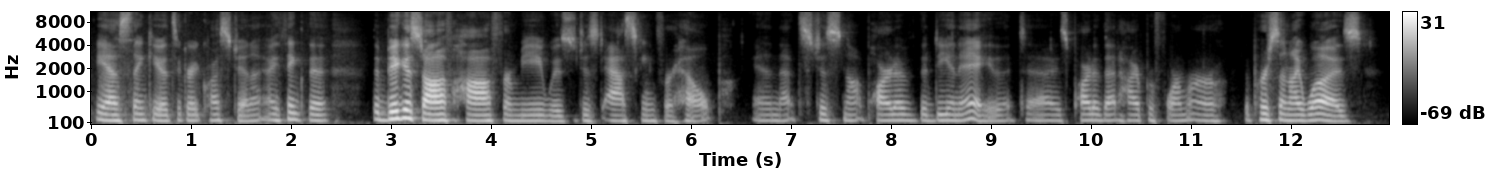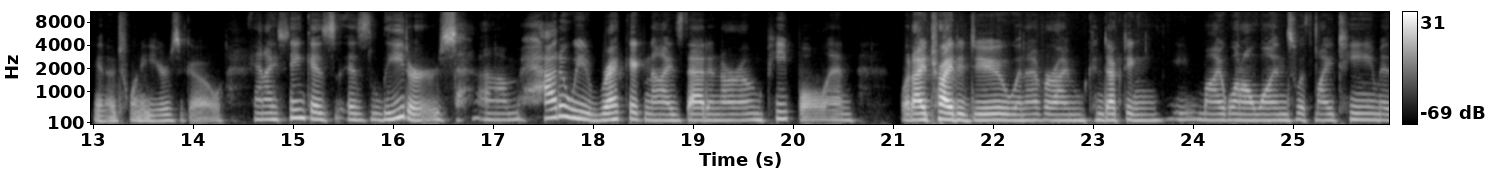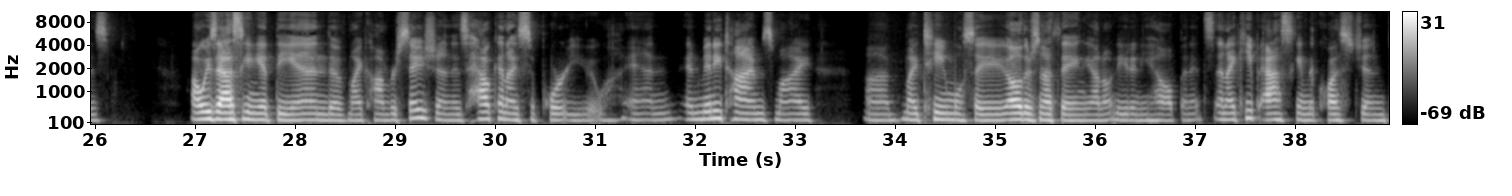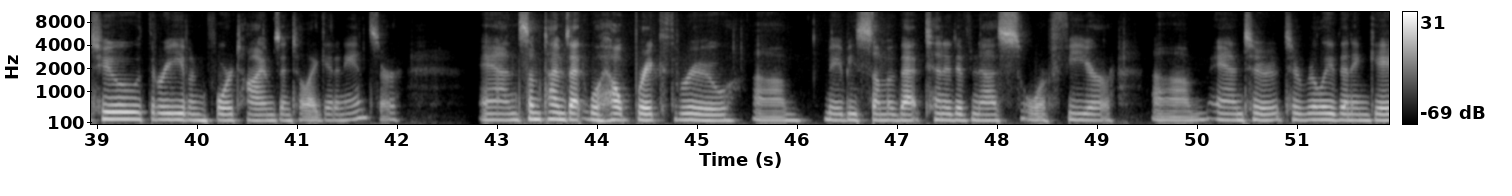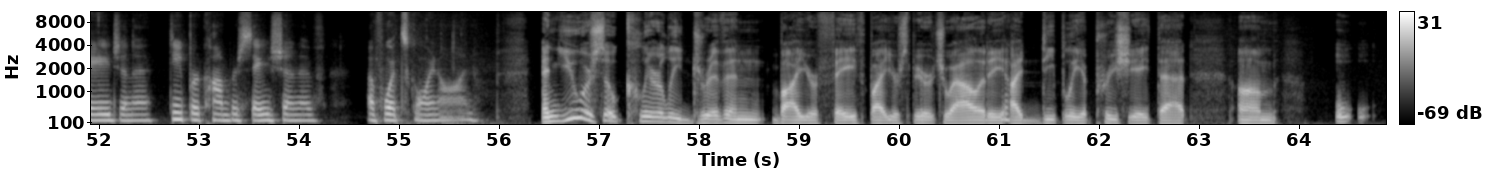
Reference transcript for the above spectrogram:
Yes, thank you. It's a great question. I think the, the biggest aha for me was just asking for help and that's just not part of the DNA that uh, is part of that high performer or the person I was, you know, 20 years ago. And I think as as leaders, um, how do we recognize that in our own people? And what I try to do whenever I'm conducting my one-on-ones with my team is always asking at the end of my conversation is how can I support you? And and many times my uh, my team will say, "Oh, there's nothing. I don't need any help," and it's and I keep asking the question two, three, even four times until I get an answer. And sometimes that will help break through um, maybe some of that tentativeness or fear, um, and to to really then engage in a deeper conversation of of what's going on. And you are so clearly driven by your faith, by your spirituality. I deeply appreciate that. Um,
